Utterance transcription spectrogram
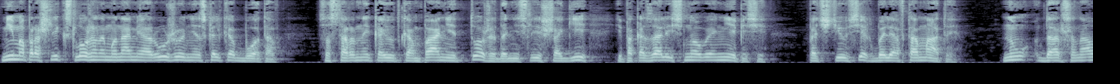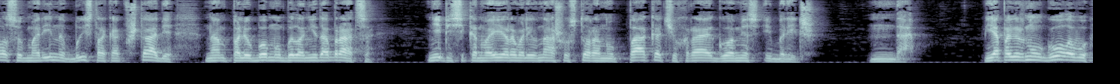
Мимо прошли к сложенному нами оружию несколько ботов. Со стороны кают-компании тоже донесли шаги и показались новые неписи. Почти у всех были автоматы. Ну, до арсенала субмарины быстро, как в штабе, нам по-любому было не добраться. Неписи конвоировали в нашу сторону Пака, Чухрая, Гомес и Бридж. М да. Я повернул голову,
